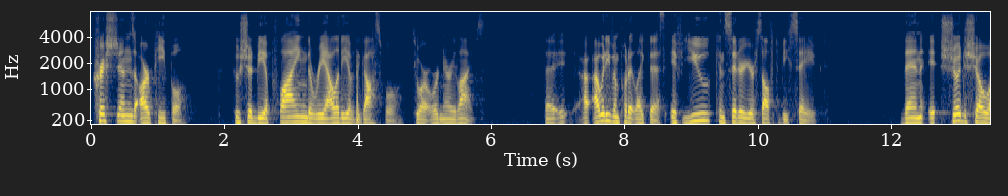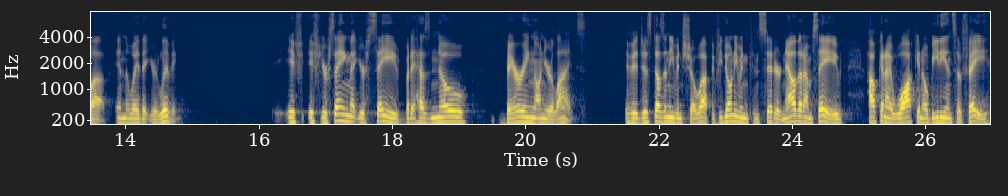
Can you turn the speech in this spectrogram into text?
Christians are people who should be applying the reality of the gospel to our ordinary lives. I would even put it like this if you consider yourself to be saved, then it should show up in the way that you're living. If, if you're saying that you're saved, but it has no bearing on your lives, if it just doesn't even show up, if you don't even consider, now that I'm saved, how can I walk in obedience of faith?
